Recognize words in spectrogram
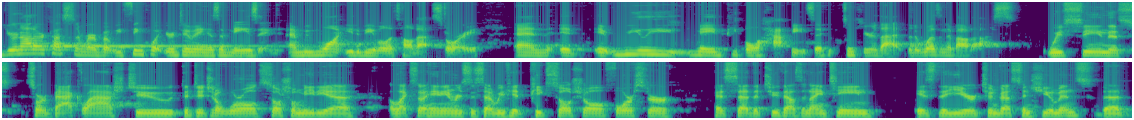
you're not our customer, but we think what you're doing is amazing and we want you to be able to tell that story. And it it really made people happy to to hear that, that it wasn't about us. We've seen this sort of backlash to the digital world, social media. Alexis Ohanian recently said we've hit peak social. Forrester has said that 2019 is the year to invest in humans, that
